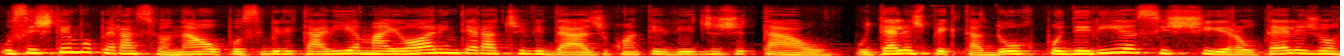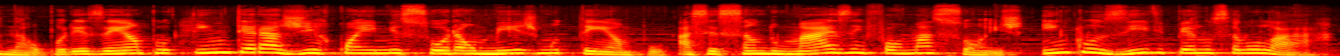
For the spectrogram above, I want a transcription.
O sistema operacional possibilitaria maior interatividade com a TV digital. O telespectador poderia assistir ao telejornal, por exemplo, e interagir com a emissora ao mesmo tempo, acessando mais informações, inclusive pelo celular.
